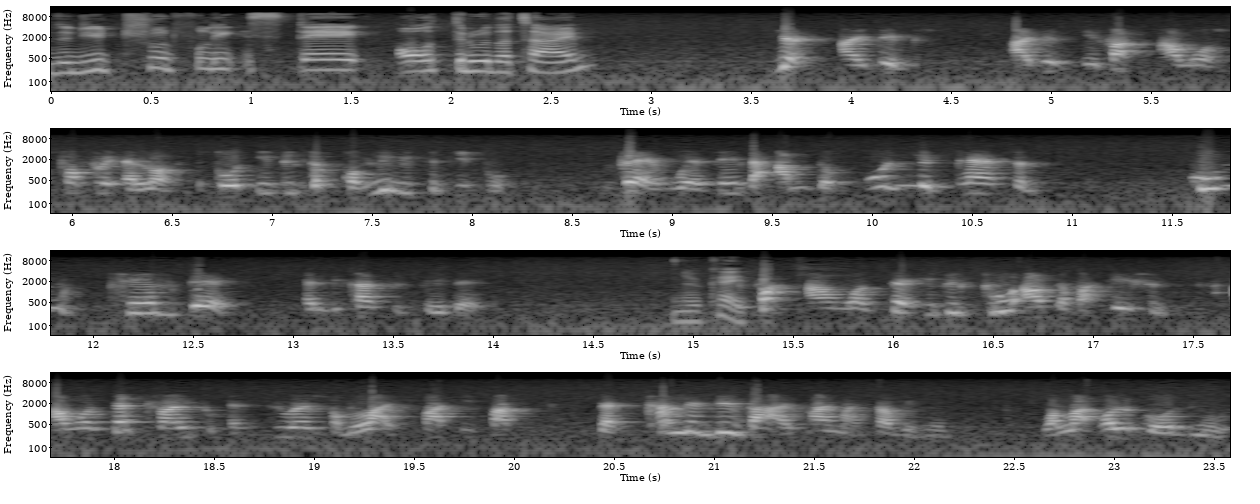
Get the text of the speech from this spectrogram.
did you truthfully stay all through the time? Yes, I did. I did. In fact, I was suffering a lot because even the community people there were saying that I'm the only person who came there and because to stay there. Okay. In fact, I was there even throughout the vacation. I was just trying to experience some life. But in fact, the challenges that I find myself in, well, only God knows.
